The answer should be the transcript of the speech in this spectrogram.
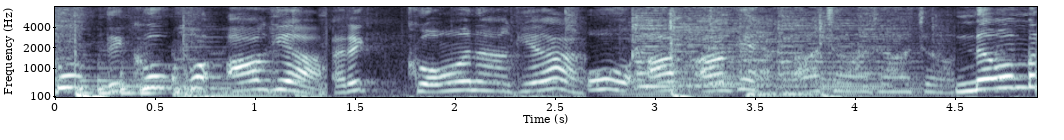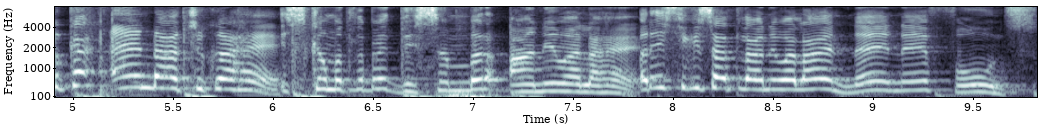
देखो देखो, वो आ गया। अरे, कौन आ गया? ओ, आप आ गए। नवंबर का एंड आ चुका है। इसका मतलब है दिसंबर आने वाला है। और इसी के साथ लाने वाला है नए नए फोन्स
